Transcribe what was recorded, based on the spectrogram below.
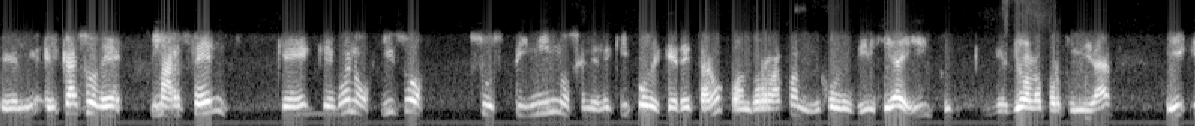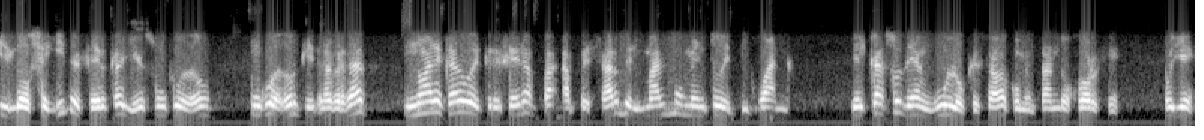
El, el caso de Marcel, que, que bueno, hizo sus pininos en el equipo de Querétaro cuando Rafa, mi hijo, lo dirigía ahí, le dio la oportunidad y, y lo seguí de cerca y es un jugador, un jugador que la verdad no ha dejado de crecer a, a pesar del mal momento de Tijuana. El caso de Angulo que estaba comentando Jorge, oye,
